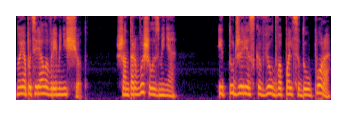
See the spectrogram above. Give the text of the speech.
но я потеряла времени счет. Шантар вышел из меня и тут же резко ввел два пальца до упора,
